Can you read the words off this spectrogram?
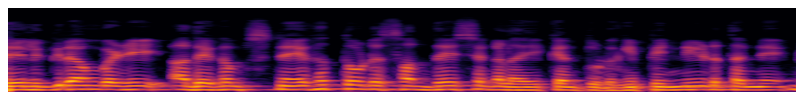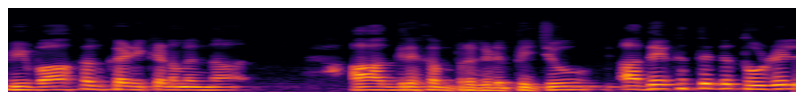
ടെലിഗ്രാം വഴി അദ്ദേഹം സ്നേഹത്തോടെ സന്ദേശങ്ങൾ അയക്കാൻ തുടങ്ങി. പിന്നീട് തന്നെ വിവാഹം കഴിക്കണമെന്ന ആഗ്രഹം പ്രകടിപ്പിച്ചു. അദ്ദേഹത്തിന്റെ തൊഴിൽ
